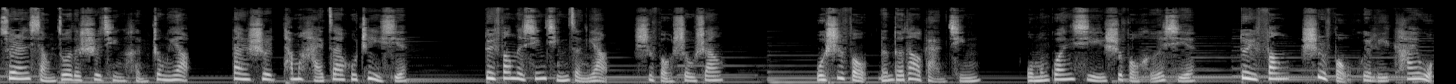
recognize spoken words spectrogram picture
虽然想做的事情很重要，但是他们还在乎这些：对方的心情怎样，是否受伤，我是否能得到感情，我们关系是否和谐，对方是否会离开我。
